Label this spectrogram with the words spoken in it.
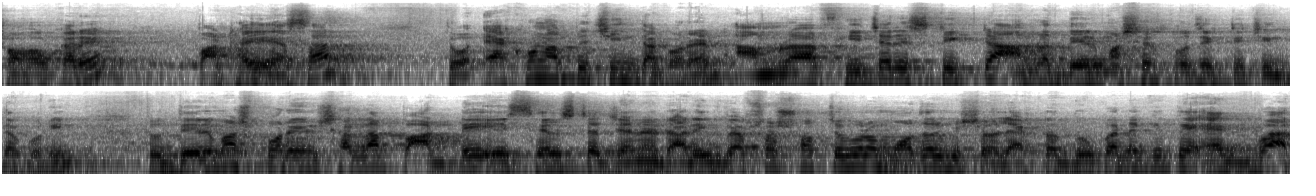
সহকারে পাঠাই এসআর তো এখন আপনি চিন্তা করেন, আমরা ফিচারিস্টিকটা আমরা দেড় মাসের প্রজেক্টে চিন্তা করি। তো দেড় মাস পরে ইনশাল্লাহ পার ডে এই সেলসটা জেনারেট আর এই ব্যবসার সবচেয়ে বড় মজার বিষয় হলো, একটা দোকানে কিন্তু একবার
